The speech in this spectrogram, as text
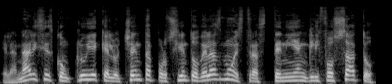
El análisis concluye que el 80% de las muestras tenían glifosato.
